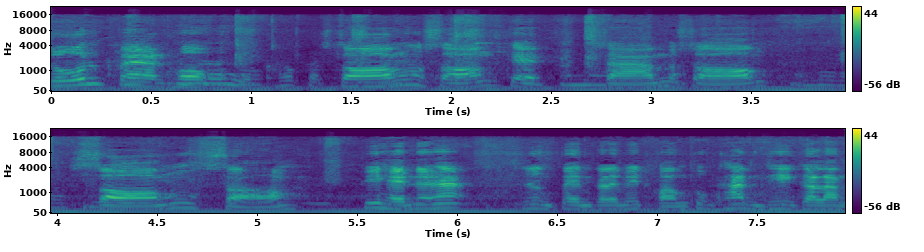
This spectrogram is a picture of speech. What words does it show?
0 8 6 2 2 7 3 2 2 2 ที่เห็นนะฮะซึ่งเป็นกระมิตของทุกท่านที่กำลัง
